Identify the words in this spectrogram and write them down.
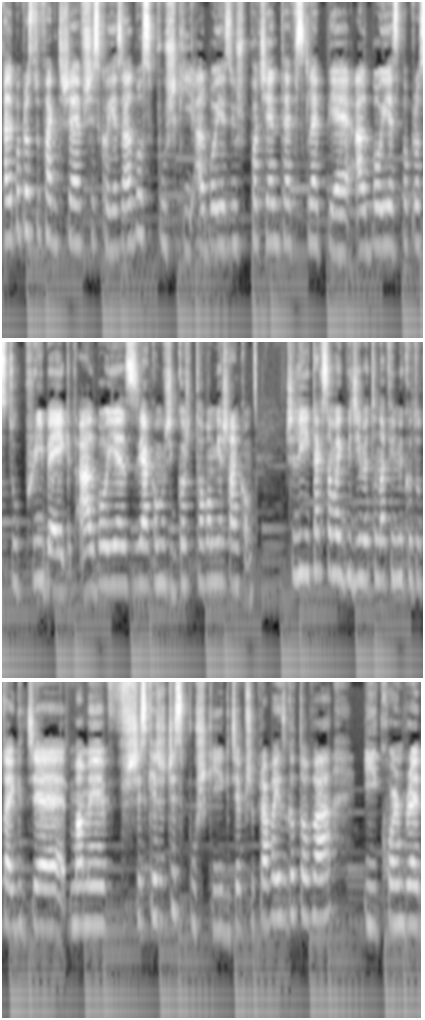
Ale po prostu fakt, że wszystko jest albo z puszki, albo jest już pocięte w sklepie, albo jest po prostu pre-baked, albo jest jakąś gotową mieszanką. Czyli tak samo jak widzimy to na filmiku tutaj, gdzie mamy wszystkie rzeczy z puszki, gdzie przyprawa jest gotowa i cornbread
